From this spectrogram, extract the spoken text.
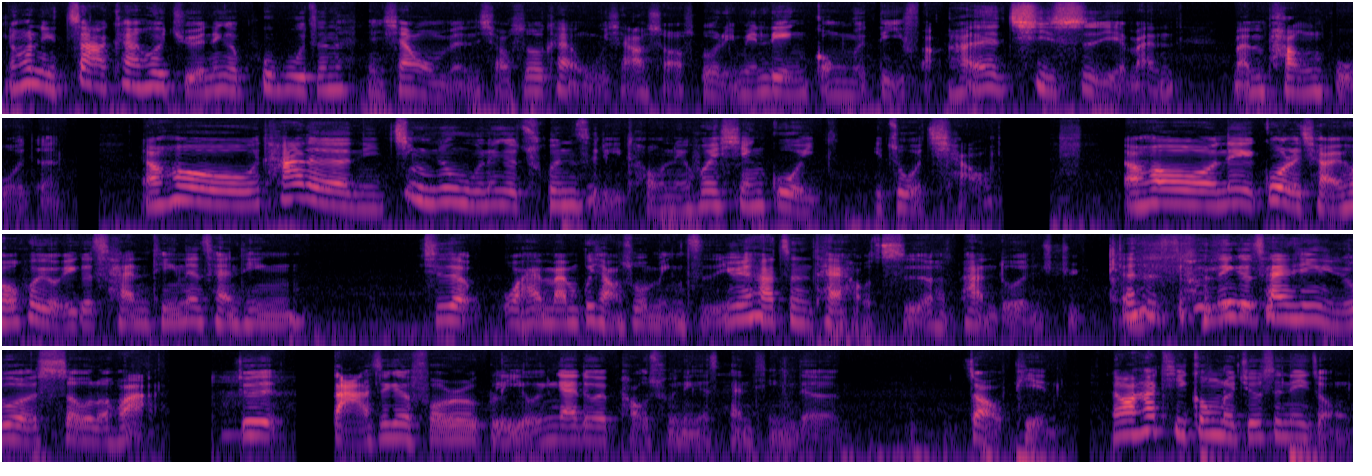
然后你乍看会觉得那个瀑布真的很像我们小时候看武侠小说里面练功的地方，它的气势也蛮蛮磅礴的。然后它的你进入那个村子里头，你会先过一一座桥，然后那过了桥以后会有一个餐厅，那餐厅其实我还蛮不想说名字，因为它真的太好吃了，很怕很多人去。但是那个餐厅你如果搜的话，就是。打这个 Foroglio 应该都会跑出那个餐厅的照片，然后他提供的就是那种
